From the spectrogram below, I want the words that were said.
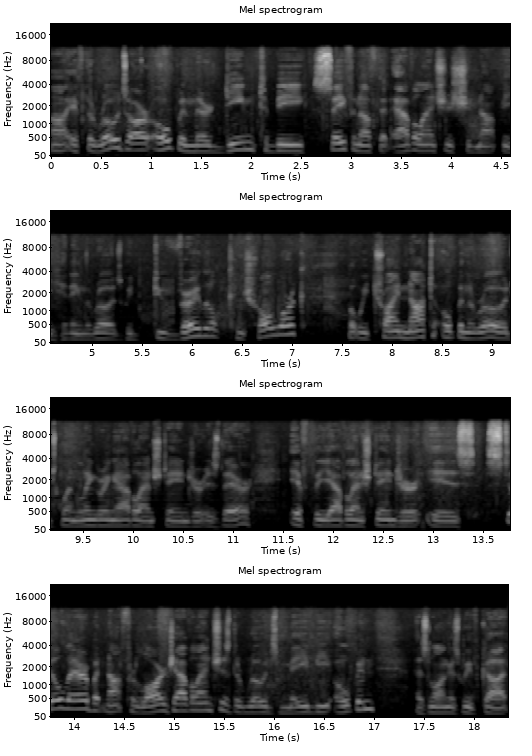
uh, if the roads are open, they're deemed to be safe enough that avalanches should not be hitting the roads. We do very little control work, but we try not to open the roads when lingering avalanche danger is there. If the avalanche danger is still there, but not for large avalanches, the roads may be open as long as we've got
